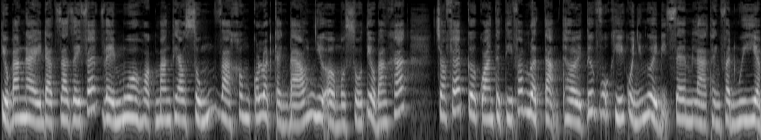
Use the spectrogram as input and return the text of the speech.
Tiểu bang này đặt ra giấy phép về mua hoặc mang theo súng và không có luật cảnh báo như ở một số tiểu bang khác, cho phép cơ quan thực thi pháp luật tạm thời tước vũ khí của những người bị xem là thành phần nguy hiểm.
